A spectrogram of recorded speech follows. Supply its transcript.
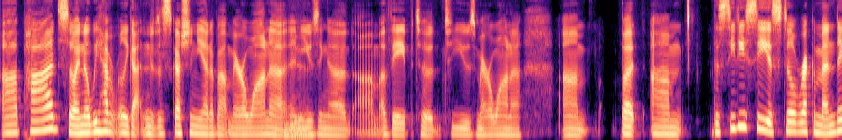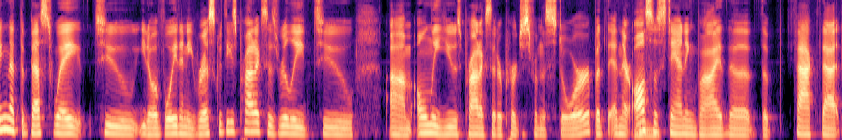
uh, pod. So I know we haven't really gotten into discussion yet about marijuana and Yeah. using a um, a vape to to use marijuana, um, but um, the CDC is still recommending that the best way to you know avoid any risk with these products is really to um, only use products that are purchased from the store. But and they're also standing by the the fact that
